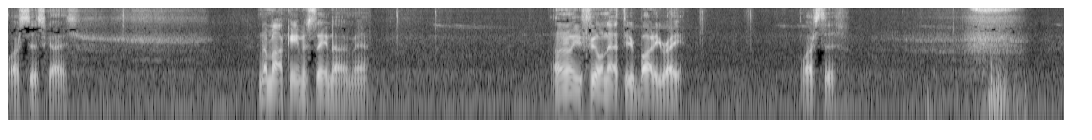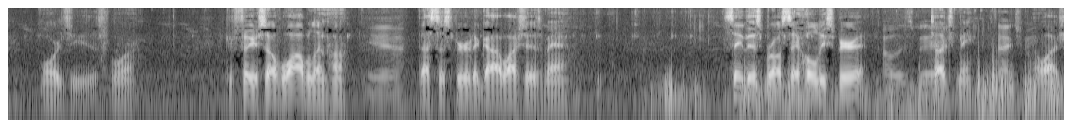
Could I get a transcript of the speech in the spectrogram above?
Watch this, guys. And I'm not gonna even say nothing, man. I don't know you're feeling that through your body, right? Watch this. More Jesus, more. You can feel yourself wobbling, huh? Yeah. That's the Spirit of God. Watch this, man. Say this, bro. Say, Holy Spirit, Holy Spirit. touch me. Touch me. Now watch.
